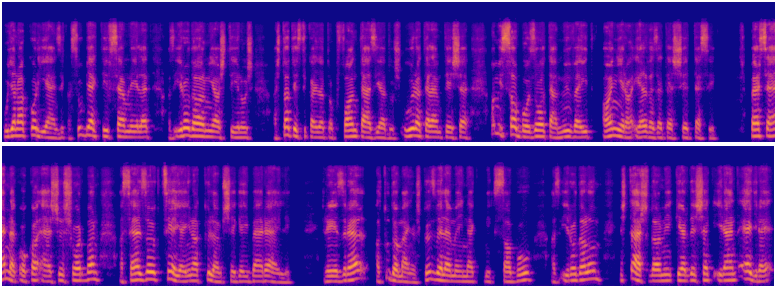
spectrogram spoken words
Ugyanakkor hiányzik a szubjektív szemlélet, az irodalmi stílus, a statisztikai adatok fantáziádus újratelemtése, ami Szabó Zoltán műveit annyira élvezetessé teszik. Persze ennek oka elsősorban a szerzők céljainak különbségeiben rejlik. Részrel a tudományos közvéleménynek, míg Szabó az irodalom és társadalmi kérdések iránt egyre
